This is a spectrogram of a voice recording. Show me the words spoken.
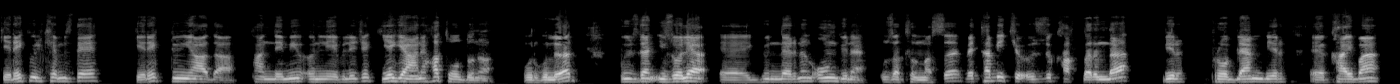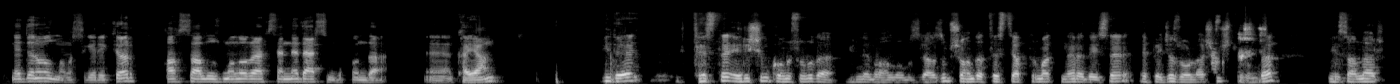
gerek ülkemizde gerek dünyada pandemiyi önleyebilecek yegane hat olduğunu vurguluyor. Bu yüzden izole e, günlerinin 10 güne uzatılması ve tabii ki özlük haklarında bir problem, bir e, kayba neden olmaması gerekiyor. Halk sağlığı uzmanı olarak sen ne dersin bu konuda e, Kayan? Bir de teste erişim konusunu da gündeme almamız lazım. Şu anda test yaptırmak neredeyse epeyce zorlaşmış durumda. İnsanlar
